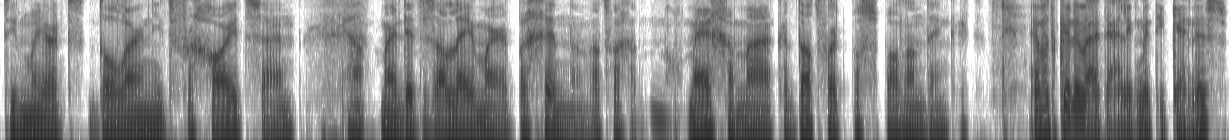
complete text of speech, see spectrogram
10 miljard dollar niet vergooid zijn. Ja. Maar dit is alleen maar het begin. Wat we nog mee gaan maken, dat wordt pas spannend, denk ik. En wat kunnen we uiteindelijk met die kennis?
